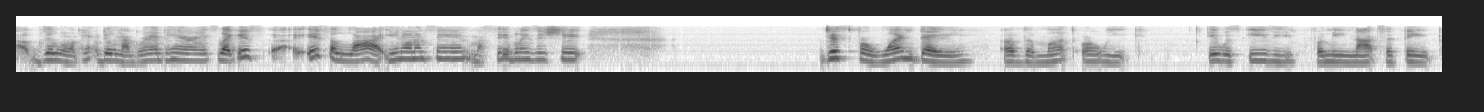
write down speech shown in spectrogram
uh, dealing with my dealing with my grandparents. Like it's it's a lot. You know what I'm saying? My siblings and shit. Just for one day of the month or week, it was easy for me not to think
